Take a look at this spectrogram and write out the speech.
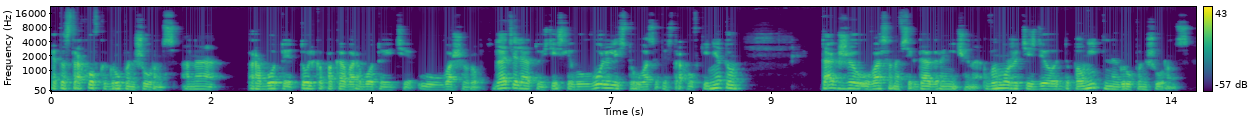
эта страховка Group Insurance, она работает только пока вы работаете у вашего работодателя. То есть, если вы уволились, то у вас этой страховки нету. Также у вас она всегда ограничена. Вы можете сделать дополнительный групп insurance.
